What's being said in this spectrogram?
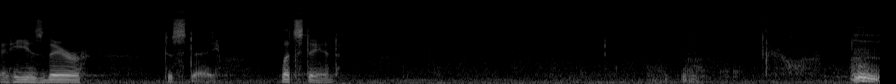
and He is there to stay. Let's stand.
